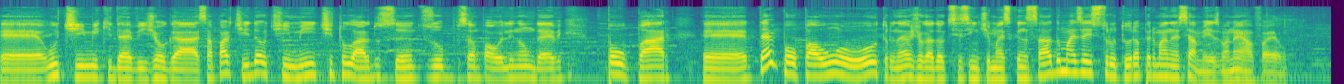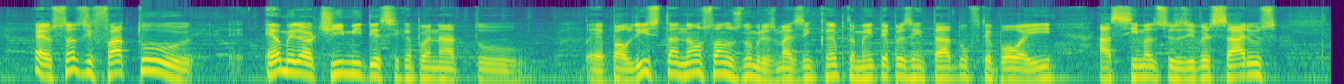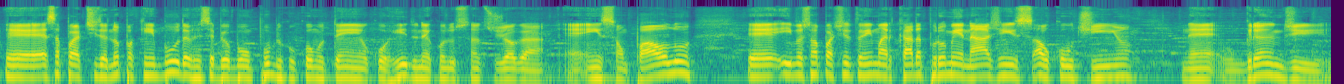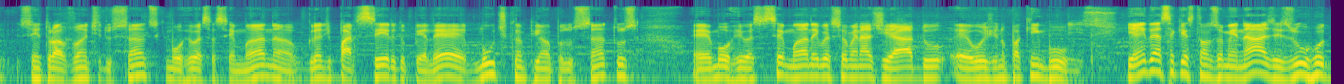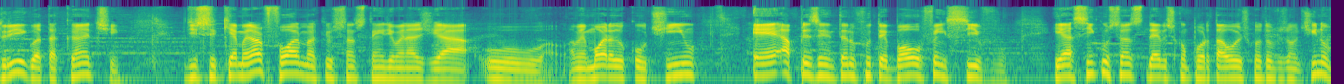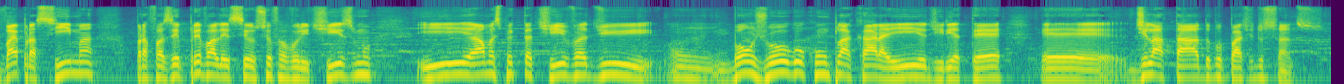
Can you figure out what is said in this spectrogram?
É, o time que deve jogar essa partida é o time titular do Santos. O São Paulo ele não deve poupar, é, deve poupar um ou outro, né? O jogador que se sentir mais cansado, mas a estrutura permanece a mesma, né, Rafael? É, o Santos de fato é o melhor time desse campeonato é, paulista, não só nos números, mas em campo também tem apresentado um futebol aí acima dos seus adversários. É, essa partida no Pacaembu deve receber um bom público, como tem ocorrido né, quando o Santos joga é, em São Paulo. É, e vai ser uma partida também marcada por homenagens ao Coutinho. né, o grande centroavante do Santos, que morreu essa semana, o grande parceiro do Pelé, multicampeão pelo Santos, é, morreu essa semana e vai ser homenageado é, hoje no Paquembu. Isso. E ainda nessa questão das homenagens, o Rodrigo, atacante, disse que a melhor forma que o Santos tem de homenagear o, a memória do Coutinho é apresentando futebol ofensivo. E é assim que o Santos deve se comportar hoje contra o Horizontino, vai para cima para fazer prevalecer o seu favoritismo e há uma expectativa de um bom jogo com um placar aí, eu diria até é, dilatado por parte do Santos.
